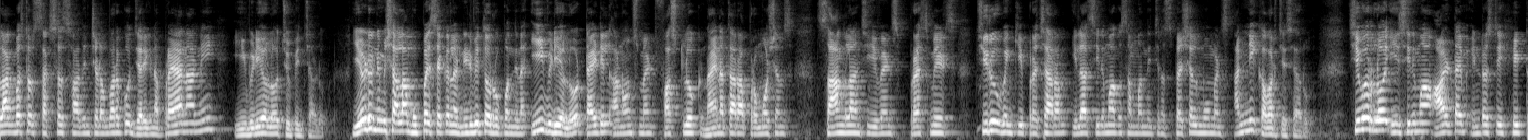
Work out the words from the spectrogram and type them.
బ్లాక్ బస్టర్ సక్సెస్ సాధించడం వరకు జరిగిన ప్రయాణాన్ని ఈ వీడియోలో చూపించాడు. ఏడు నిమిషాల ముప్పై సెకండ్ల నిడివితో రూపొందిన ఈ వీడియోలో title announcement first look Nayanthara promotions song launch events press meets Chiru Venky ప్రచారం ఇలా సినిమాకు సంబంధించిన స్పెషల్ మూమెంట్స్ అన్నీ కవర్ చేశారు. చివరిలో ఈ cinema all time industry hit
